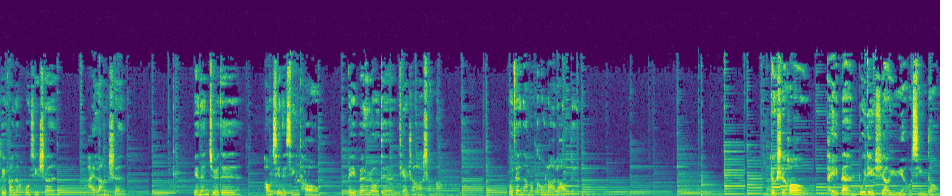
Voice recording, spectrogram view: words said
对方的呼吸声、海浪声，也能觉得凹陷的心头被温柔的填上了什么，不再那么空落落的。有时候，陪伴不一定需要语言或行动，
